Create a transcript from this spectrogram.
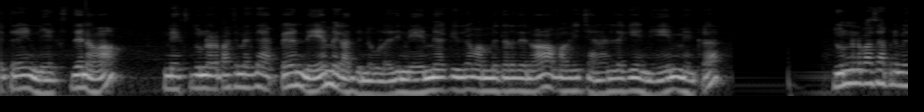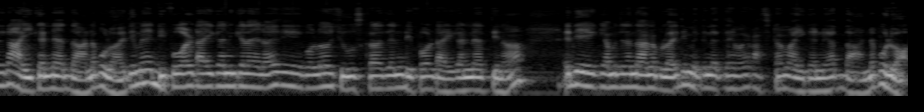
මෙතන නෙක්ස් දෙනවා. නෙක්ස් දුන්නට පස්සේ මෙතන ඇප් එක නේම් එකක් දෙන්න පුළුවන්. ඉතින් නේම් එකක් විදිහට මම මෙතන දෙනවා මගේ channel එකේ නේම් එක. දුන්නට පස්සේ අපිට මෙතන icon එකක් දාන්න පුළුවන්. ඉතින් මේ default icon කියලා එනවා. ඉතින් ඒගොල්ලෝ choose කරලා දෙන default icon එකක් තියෙනවා. ඉතින් ඒක කැමති නම් දාන්න පුළුවන්. ඉතින් මෙතන නැත්නම් එහෙම custom icon එකක් දාන්න පුළුවන්.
